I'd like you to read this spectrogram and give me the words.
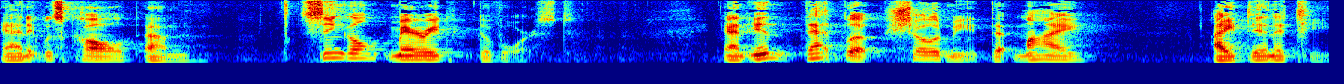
And it was called um, Single, Married, Divorced. And in that book showed me that my identity,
